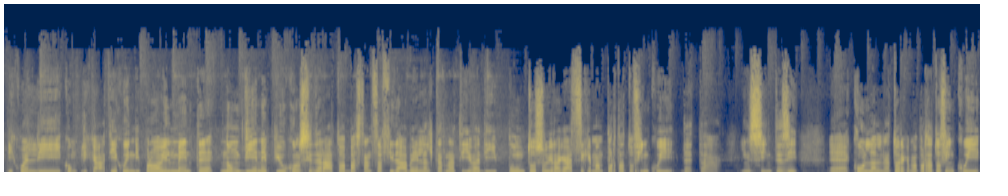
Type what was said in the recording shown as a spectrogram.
di quelli complicati e quindi probabilmente non viene più considerato abbastanza affidabile l'alternativa di punto sui ragazzi che mi hanno portato fin qui, detta in sintesi, eh, con l'allenatore che mi ha portato fin qui,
